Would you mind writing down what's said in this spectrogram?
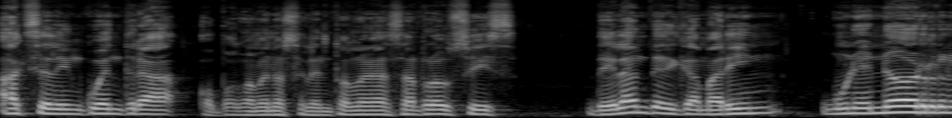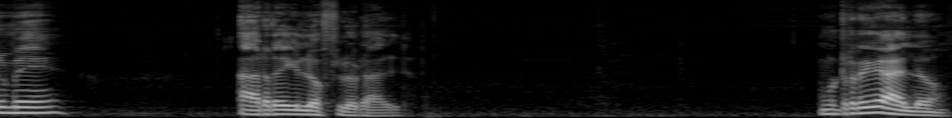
Axel encuentra, o por lo menos el entorno de Guns N' Roses, delante del camarín un enorme arreglo floral. Un regalo.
